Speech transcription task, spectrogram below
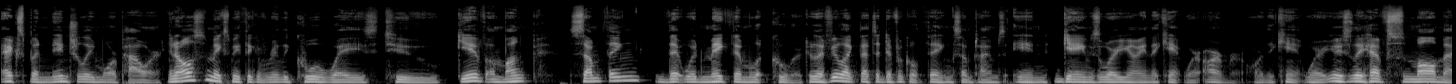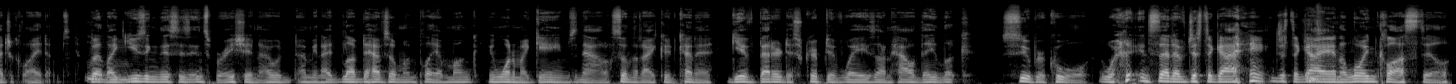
exponentially more power. And it also makes me think of really cool ways to give a monk something that would make them look cooler. Because i feel like that's a difficult thing sometimes in games where you know they can't wear armor or they can't wear you know so they have small magical items. But mm-hmm. like using this as inspiration i would i mean i'd love to have someone play a monk in one of my games now so that i could kind of give better descriptive ways on how they look super cool instead of just a guy just a guy in a loincloth still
